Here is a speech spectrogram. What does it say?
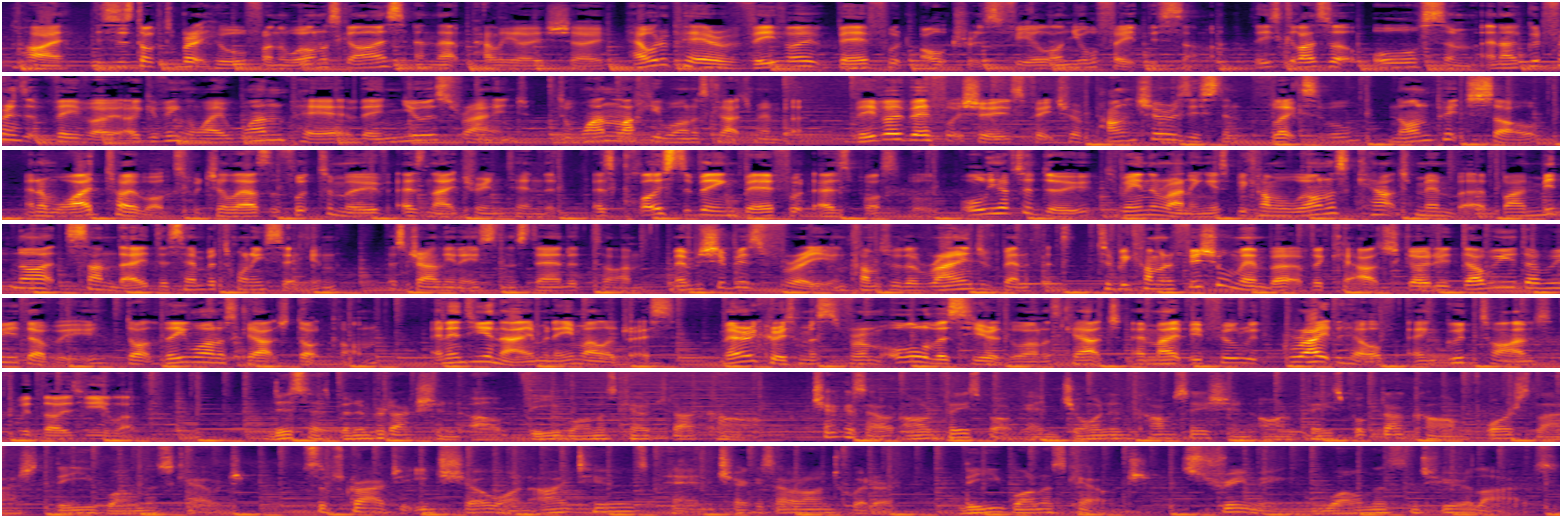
Hi, this is Dr. Brett Hill from the Wellness Guys and That Paleo Show. How would a pair of Vivo Barefoot Ultras feel on your feet this summer? These guys are awesome, and our good friends at Vivo are giving away one pair of their newest range to one lucky Wellness Couch member. Vivo Barefoot shoes feature a puncture resistant, flexible, non pitch sole and a wide toe box which allows the foot to move as nature intended, as close to being barefoot as possible. All you have to do to be in the running is become a Wellness Couch member by midnight Sunday, December 22nd, Australian Eastern Standard Time. Membership is free and comes with a range of benefits. To become an official member of the couch, go to www.thewellnesscouch.com and enter your name and email address. Merry Christmas from all of us here at the Wellness Couch, and may it be filled with great health and good times with those you love. This has been a production of TheWellnessCouch.com. Check us out on Facebook and join in conversation on Facebook.com forward slash The Wellness Couch. Subscribe to each show on iTunes and check us out on Twitter. The Wellness Couch, streaming wellness into your lives.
